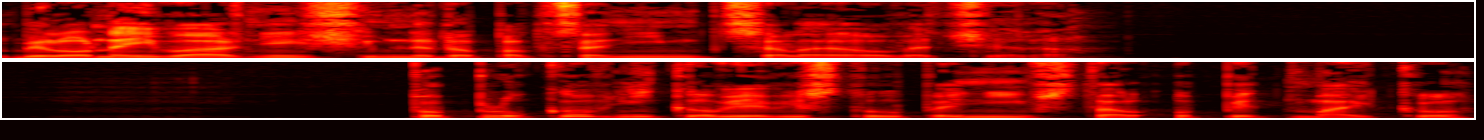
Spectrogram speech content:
bylo nejvážnějším nedopatřením celého večera. Po plukovníkově vystoupení vstal opět Michael,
